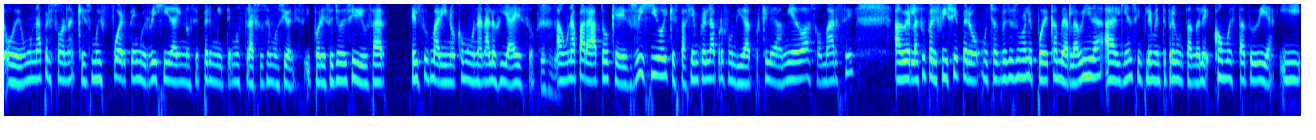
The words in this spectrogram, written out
o de una persona que es muy fuerte y muy rígida y no se permite mostrar sus emociones. Y por eso yo decidí usar el submarino como una analogía a eso, a un aparato que es rígido y que está siempre en la profundidad porque le da miedo asomarse a ver la superficie, pero muchas veces uno le puede cambiar la vida a alguien simplemente preguntándole cómo está tu día. Y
